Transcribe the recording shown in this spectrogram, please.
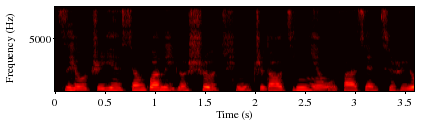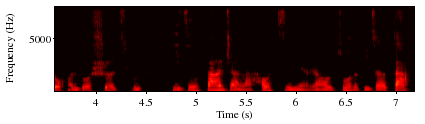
自由职业相关的一个社群，直到今年我发现，其实有很多社群已经发展了好几年，然后做的比较大，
